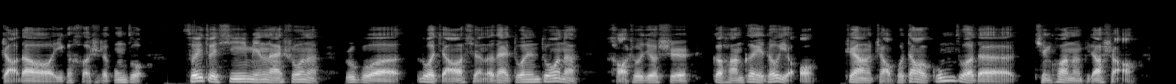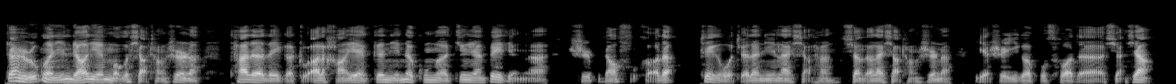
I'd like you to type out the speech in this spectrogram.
找到一个合适的工作。所以对新移民来说呢，如果落脚选择在多伦多呢，好处就是各行各业都有，这样找不到工作的情况呢比较少。但是如果您了解某个小城市呢，它的这个主要的行业跟您的工作经验背景呢是比较符合的，这个我觉得您来小城选择来小城市呢也是一个不错的选项。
